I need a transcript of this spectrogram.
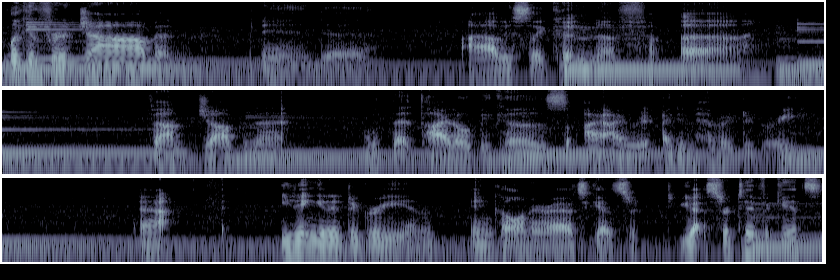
looking for a job, and and uh, I obviously couldn't have uh, found a job in that with that title because I I, I didn't have a degree, and I, you didn't get a degree in in culinary arts. You got you got certificates,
